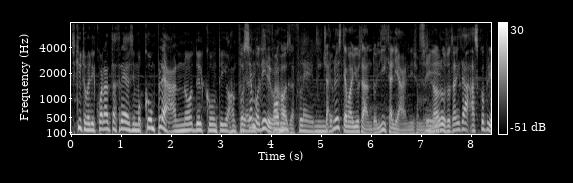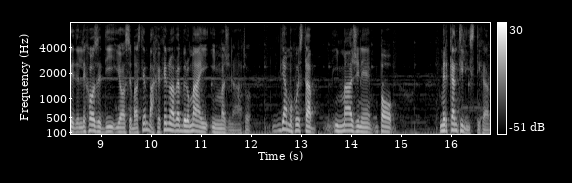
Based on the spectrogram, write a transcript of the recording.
scritto per il 43esimo compleanno del conte Johann Possiamo Friedrich dire una cosa? Fleming. Cioè, noi stiamo aiutando gli italiani, diciamo Sì. nella loro totalità, a scoprire delle cose di Johann Sebastian Bach che non avrebbero mai immaginato. Diamo questa immagine un po' mercantilistica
